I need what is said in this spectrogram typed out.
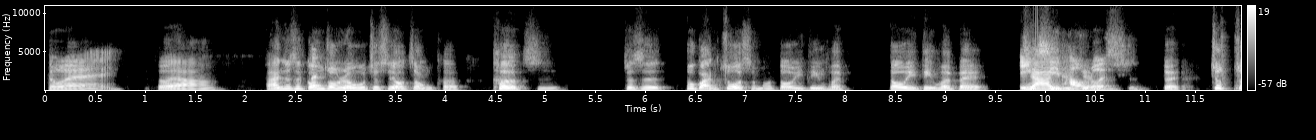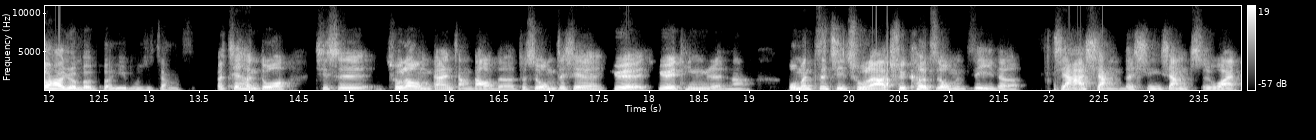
对，对啊，反正就是公众人物就是有这种特特质，就是不管做什么都一定会都一定会被引起讨论。对，就算他原本本意不是这样子，而且很多其实除了我们刚才讲到的，就是我们这些乐乐听人啊，我们自己除了要去克制我们自己的假想的形象之外，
